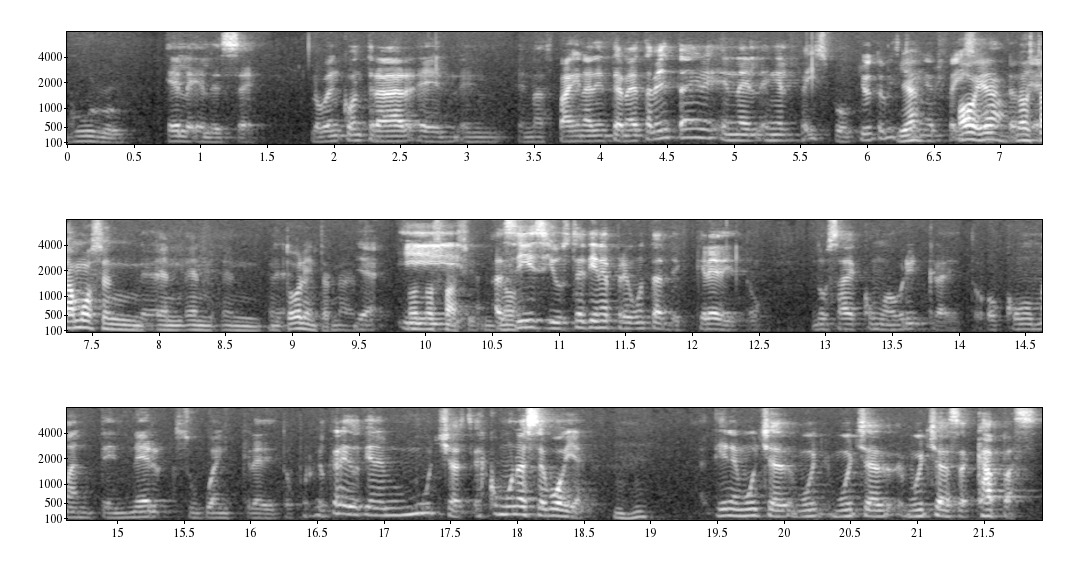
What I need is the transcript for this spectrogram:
guru, LLC. Lo va a encontrar en, en- en las páginas de internet, también está en, el, en el Facebook. Yo te visto ¿Ya? en el Facebook. Oh, ya, no también. estamos en, Ya. en, en, en- en todo el internet. No, no es Y fácil. no. Así, si usted tiene preguntas de crédito, no sabe cómo abrir crédito o cómo mantener su buen crédito, porque el crédito tiene muchas, es como una cebolla, Ujú. tiene muchas, mu- muchas, muchas capas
